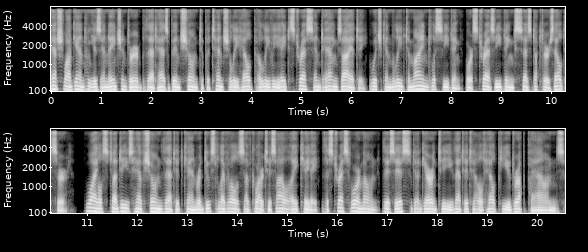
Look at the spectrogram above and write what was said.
Ashwagandha is an ancient herb that has been shown to potentially help alleviate stress and anxiety, which can lead to mindless eating or stress eating, says Dr. Seltzer. While studies have shown that it can reduce levels of cortisol, aka the stress hormone, this isn't a guarantee that it'll help you drop pounds.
